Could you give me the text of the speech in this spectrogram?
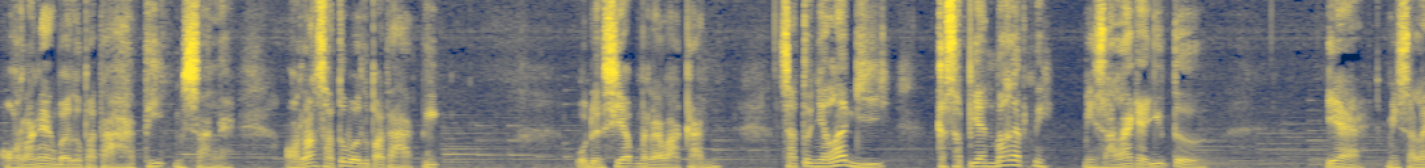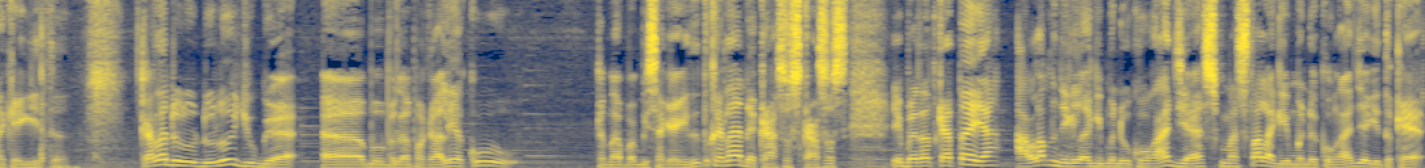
orang yang baru patah hati misalnya. Orang satu baru patah hati, udah siap merelakan satunya lagi kesepian banget nih. Misalnya kayak gitu. Ya misalnya kayak gitu. Karena dulu dulu juga uh, beberapa kali aku kenapa bisa kayak gitu tuh karena ada kasus-kasus ibarat kata ya alam jadi lagi mendukung aja semesta lagi mendukung aja gitu. Kayak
